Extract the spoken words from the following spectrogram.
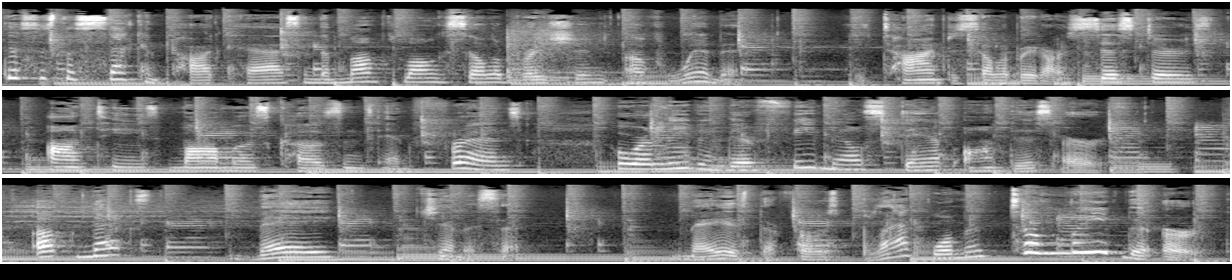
This is the second podcast in the month long celebration of women, a time to celebrate our sisters, aunties, mamas, cousins, and friends who are leaving their female stamp on this earth. Up next, Mae Jemison. Mae is the first black woman to leave the earth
